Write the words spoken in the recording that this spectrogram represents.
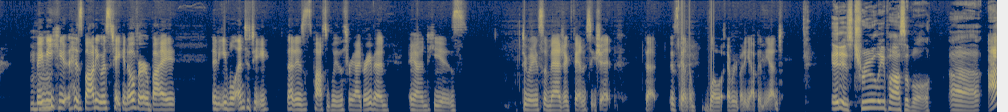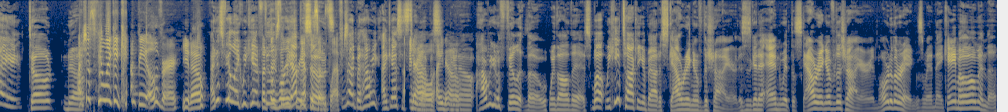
Mhm. Maybe he, his body was taken over by an evil entity that is possibly the three-eyed raven and he is doing some magic fantasy shit that is going to blow everybody up in the end. it is truly possible. Uh, I don't know. I just feel like it can't be over, you know? I just feel like we can't But fill there's three only three episodes episodes left. Right, but how we? I guess it's I three know, episodes. I know. You know, how are we gonna fill it though with all this? Well, we keep talking about a scouring of the Shire. This is gonna end with the scouring of the Shire in Lord of the Rings when they came home and the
